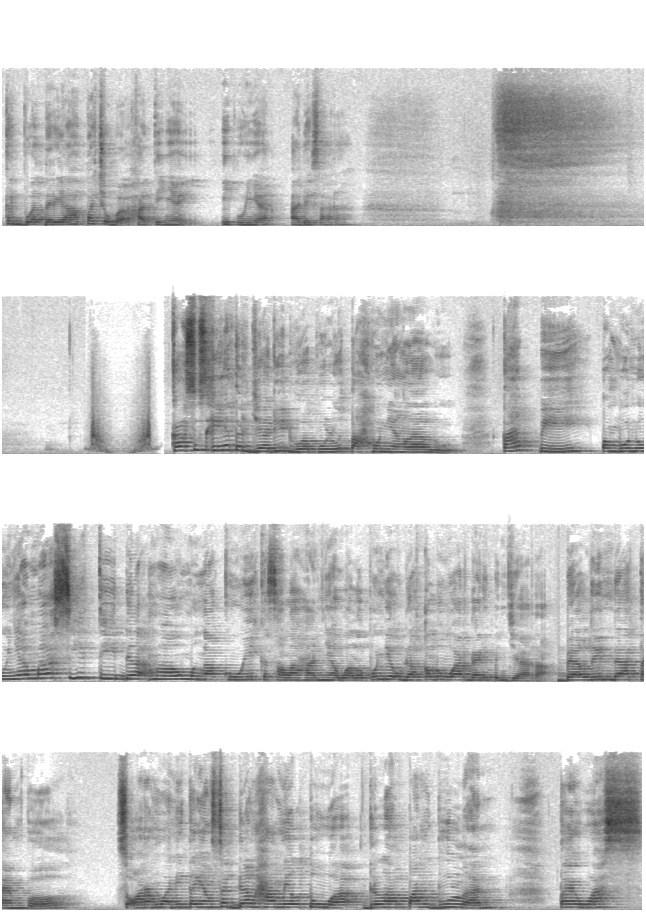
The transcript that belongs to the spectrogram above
terbuat dari apa coba hatinya ibunya Ade Sarah kasus ini terjadi 20 tahun yang lalu tapi pembunuhnya masih tidak mau mengakui kesalahannya walaupun dia udah keluar dari penjara. Belinda Temple seorang wanita yang sedang hamil tua 8 bulan tewas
